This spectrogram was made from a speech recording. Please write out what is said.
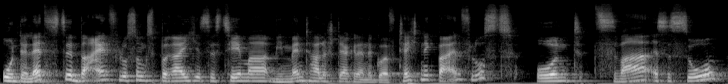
Und der letzte Beeinflussungsbereich ist das Thema, wie mentale Stärke deine Golftechnik beeinflusst. Und zwar ist es so,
